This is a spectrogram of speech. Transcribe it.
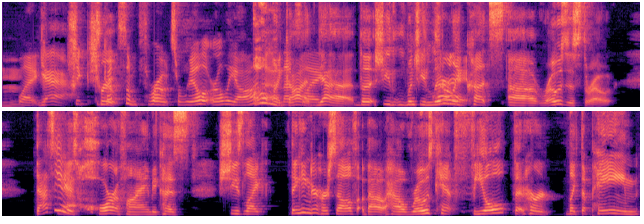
mhm. Like yeah she, she true. cuts some throats real early on. Oh my god, like- yeah. The she when she literally Alright. cuts uh Rose's throat. That scene Yeah. is horrifying because she's like thinking to herself about how Rose can't feel that her like the pain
